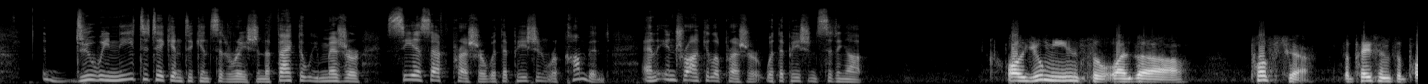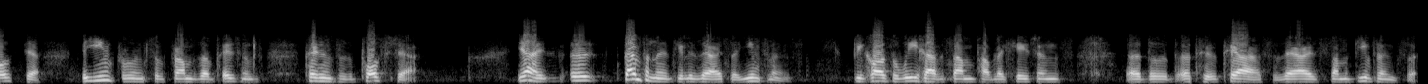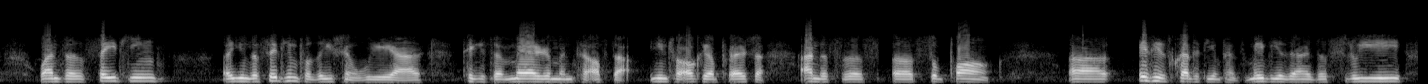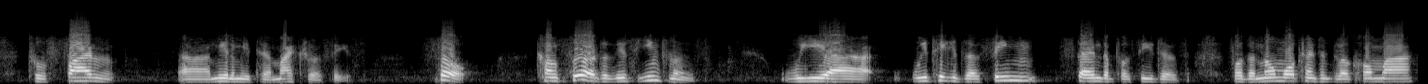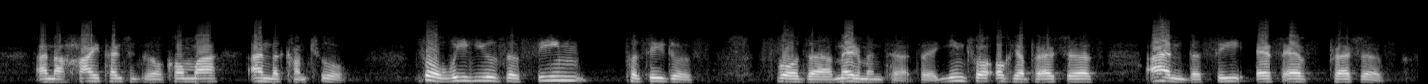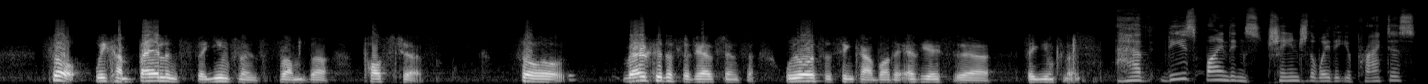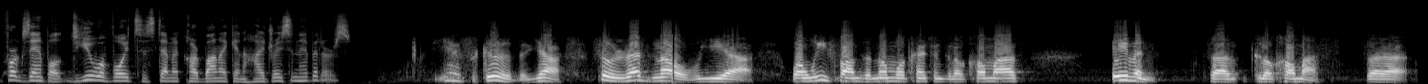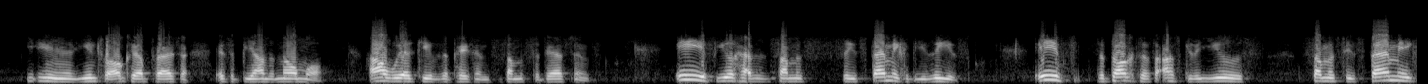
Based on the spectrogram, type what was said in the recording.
do we need to take into consideration the fact that we measure CSF pressure with the patient recumbent and intraocular pressure with the patient sitting up? Oh, you mean on the posture, the patient's posture, the influence from the patient's patient's posture. Yeah, uh, definitely there is an influence, because we have some publications uh, to, to tell us there is some difference when the sitting uh, in the sitting position we uh, take the measurement of the intraocular pressure and the uh, supine. Uh, it is quite different. Maybe there is a three to five uh, millimeter microsis. So, consider this influence. We uh, we take the same standard procedures for the normal tension glaucoma and the high tension glaucoma and the control. So we use the same procedures for the measurement, uh, the intraocular pressures and the CSF pressures. So we can balance the influence from the postures. So very good suggestions. We also think about the uh, the influence. Have these findings changed the way that you practice? For example, do you avoid systemic carbonic anhydrase inhibitors? Yes, good. Yeah. So right now we uh, when we found the normal tension glaucomas, even the glaucomas, the intraocular pressure is beyond normal. I will give the patient some suggestions. If you have some systemic disease, if the doctors ask you to use some systemic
